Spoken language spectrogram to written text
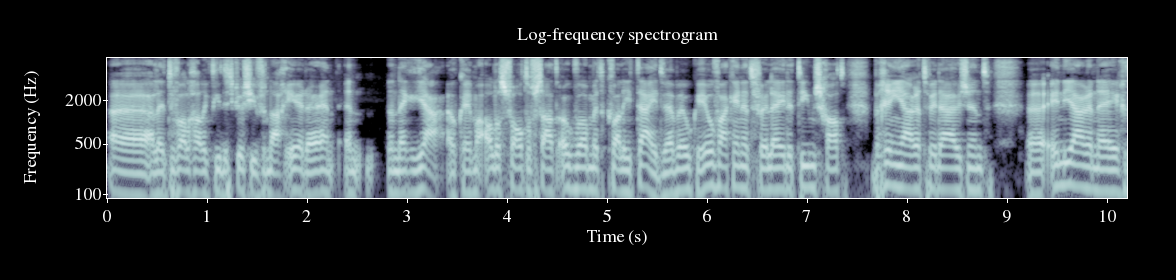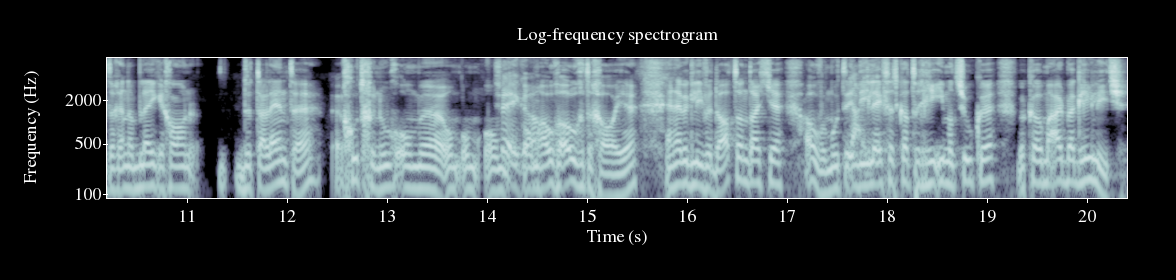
Uh, alleen toevallig had ik die discussie vandaag eerder. En, en dan denk ik, ja, oké, okay, maar alles valt of staat ook wel met kwaliteit. We hebben ook heel vaak in het verleden teams gehad. Begin jaren 2000, uh, in de jaren 90. En dan bleken gewoon de talenten goed genoeg om, uh, om, om, om, om hoge ogen te gooien. En heb ik liever dat dan dat je, oh, we moeten in die leeftijdscategorie iemand zoeken. We komen uit bij Grealish.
